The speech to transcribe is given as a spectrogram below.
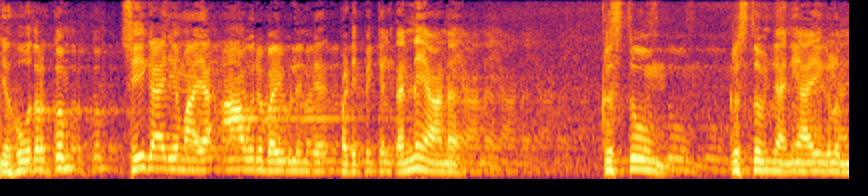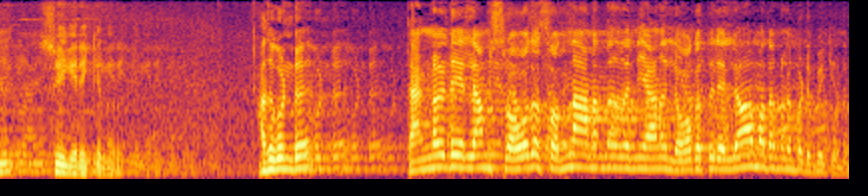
യഹൂദർക്കും സ്വീകാര്യമായ ആ ഒരു ബൈബിളിന്റെ പഠിപ്പിക്കൽ തന്നെയാണ് ക്രിസ്തുവും ക്രിസ്തുവിന്റെ അനുയായികളും സ്വീകരിക്കുന്നത്. അതുകൊണ്ട് തങ്ങളുടെ എല്ലാം സ്രോതസ് ഒന്നാണെന്ന് തന്നെയാണ് ലോകത്തിലെ എല്ലാ മതങ്ങളും പഠിപ്പിക്കുന്നത്.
